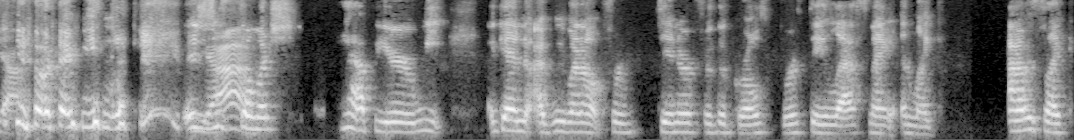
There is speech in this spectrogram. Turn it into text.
Yeah. you know what I mean? Like it's yeah. just so much happier. We again, I, we went out for dinner for the girl's birthday last night, and like I was like,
